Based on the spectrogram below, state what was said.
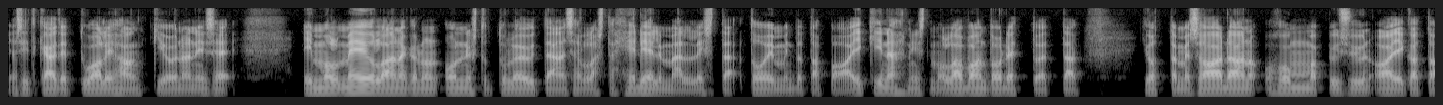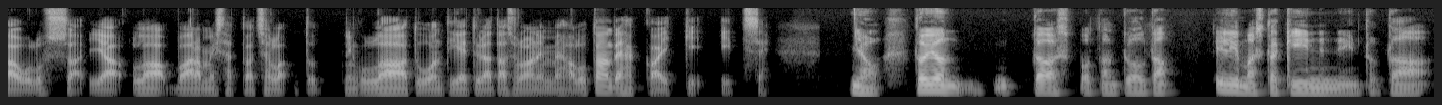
ja sitten käytetty alihankkijoina, niin se ei me, me ei olla ainakaan on- onnistuttu löytämään sellaista hedelmällistä toimintatapaa ikinä, niin me ollaan vaan todettu, että jotta me saadaan homma pysyyn aikataulussa ja la, varmistettu, että se la, tu, niin kuin laatu on tietyllä tasolla, niin me halutaan tehdä kaikki itse. Joo. Toi on taas, otan tuolta ilmasta kiinni, niin tota,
